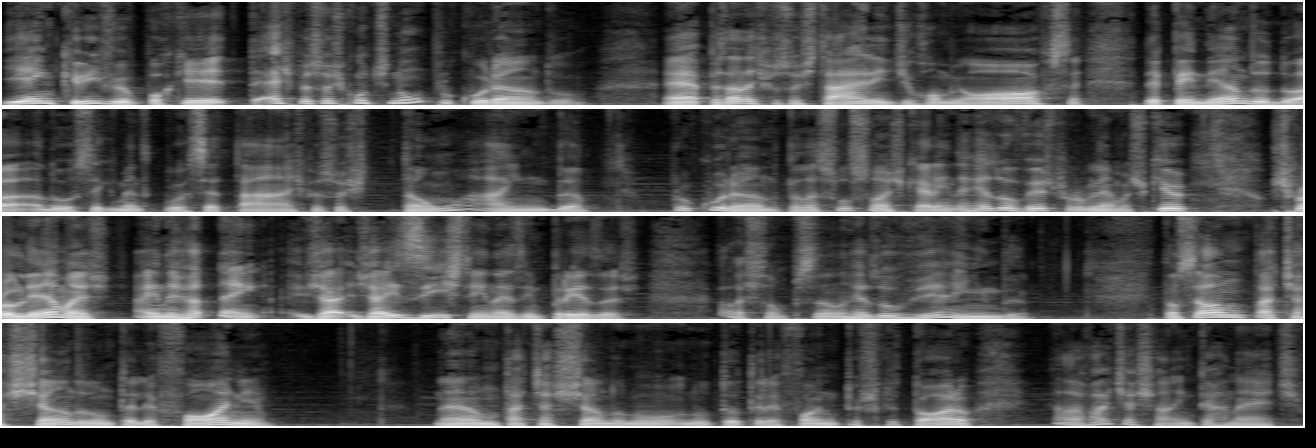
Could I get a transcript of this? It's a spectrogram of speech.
e é incrível porque as pessoas continuam procurando. É, apesar das pessoas estarem de home office, dependendo do, do segmento que você está, as pessoas estão ainda procurando pelas soluções, querem ainda resolver os problemas. Porque os problemas ainda já tem, já, já existem nas empresas. Elas estão precisando resolver ainda. Então, se ela não está te achando no telefone, né, não está te achando no, no teu telefone, no teu escritório, ela vai te achar na internet.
